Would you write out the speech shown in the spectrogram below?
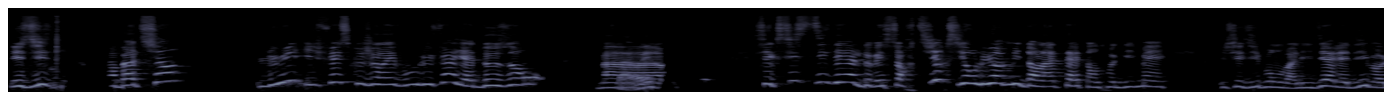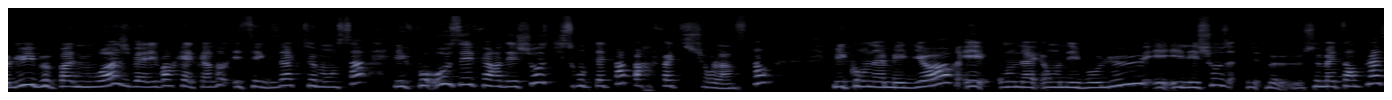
Ils disent ah bah tiens lui il fait ce que j'aurais voulu faire il y a deux ans. Bah, bah c'est que si cette idée elle devait sortir, si on lui a mis dans la tête entre guillemets j'ai dit bon bah l'idée elle a dit bon lui il veut pas de moi je vais aller voir quelqu'un d'autre et c'est exactement ça il faut oser faire des choses qui seront peut-être pas parfaites sur l'instant mais qu'on améliore et on, a, on évolue et, les choses euh, se mettent en place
